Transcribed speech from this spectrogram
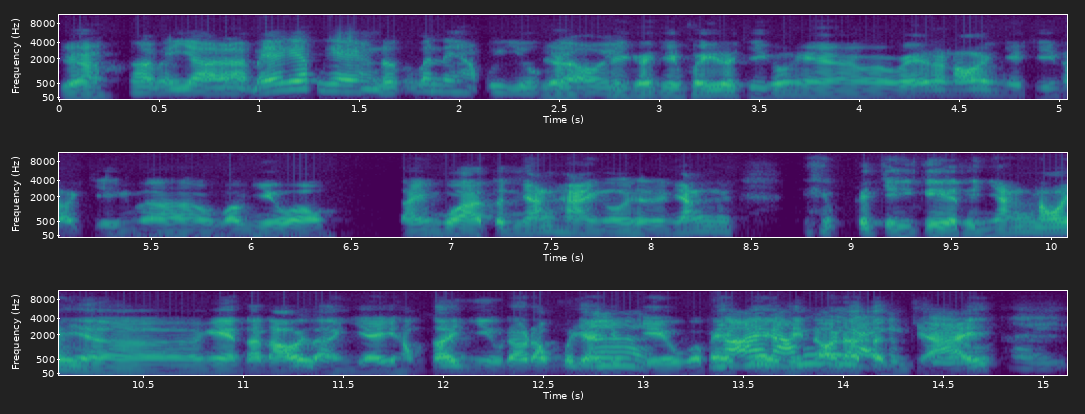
dạ. Rồi bây giờ là bé ghép gan được ở bên đại học y dược dạ rồi. thì cái chi phí đó chị có nghe bé nó nói như chị nói chuyện là bao nhiêu không? Tại hôm qua tin nhắn hai người thì nhắn cái chị kia thì nhắn nói ờ, nghe người ta nói là vậy không tới nhiêu đâu đóng có vài Ừ, chục triệu. Và bé nói kia thì nói đã từng trải. triệu thì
